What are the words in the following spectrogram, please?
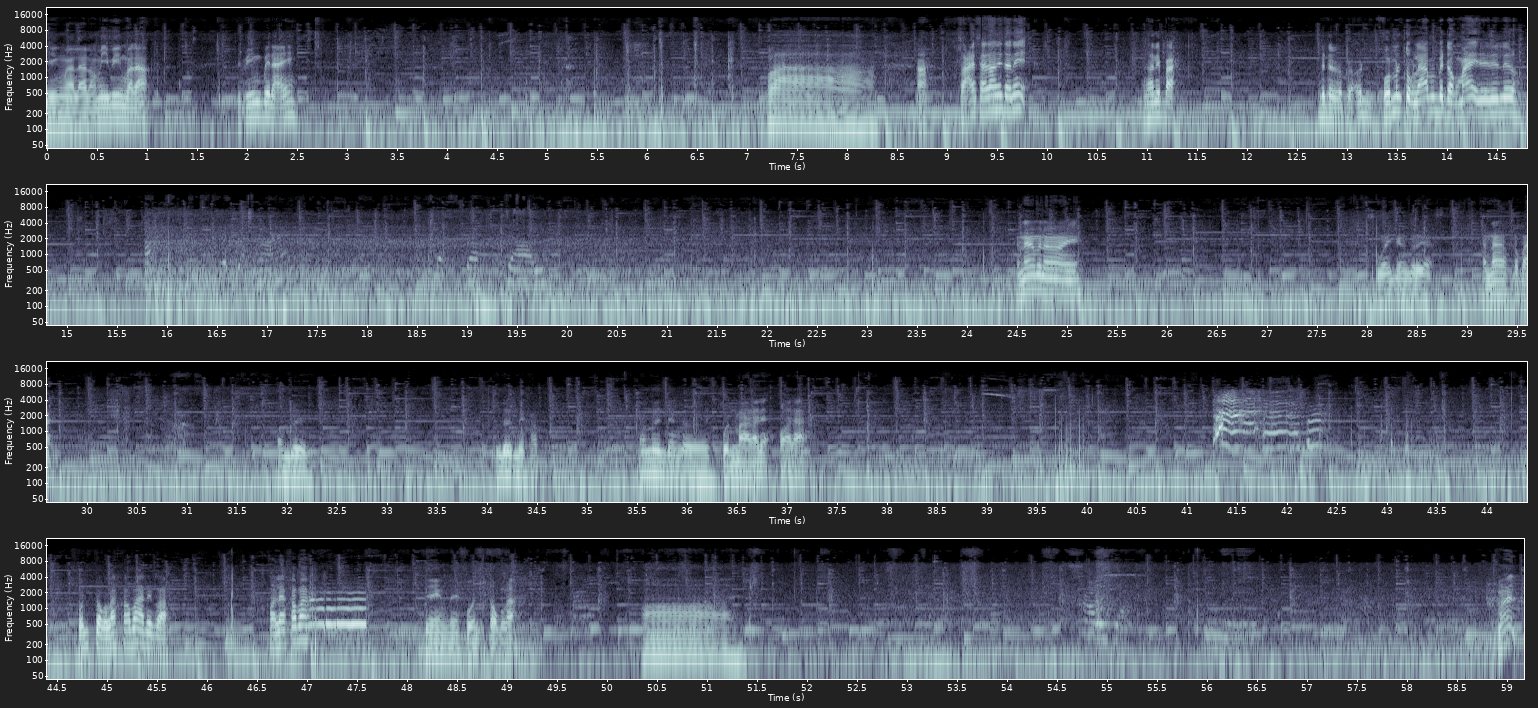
วิ่งมาแล้วน้องมีวิ่งมาแล้วจะวิ่งไปไหน ว้าอะสายสายทางนี้ทางนี้ทางนี้ไปเป็นดอกเอ้ฝนมันตกแล้วมันเป็นดอกไม้เร็วเหันหน้ามาหน่อย สวยจังเลยอะหันหน้าเข้าไปความลื่นลื่นไหมครับความลื่นจังเลยฝนมาแล้วเนี่ยพอแล้วฝนตกแล้วเข้าบ้านดีกว่า พอแล้วเข้าบ้านเด้งเลยฝนตกแล้วอ๋อ ใครอะมัน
